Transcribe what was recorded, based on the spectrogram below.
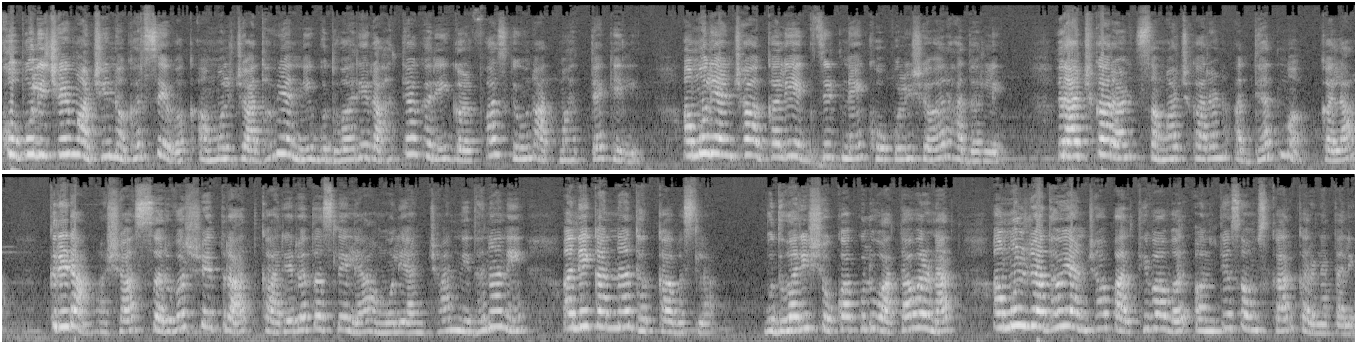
खोपोलीचे माजी नगरसेवक अमोल जाधव यांनी बुधवारी राहत्या घरी गळफास घेऊन आत्महत्या केली. अमोल यांच्या अकाली एक्झिटने खोपोली शहर हादरले. राजकारण समाजकारण अध्यात्म कला क्रीडा अशा सर्व क्षेत्रात कार्यरत असलेल्या अमोल यांच्या निधनाने अनेकांना धक्का बसला. बुधवारी शोकाकुल वातावरणात अमोल जाधव यांच्या पार्थिवावर अंत्यसंस्कार करण्यात आले.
